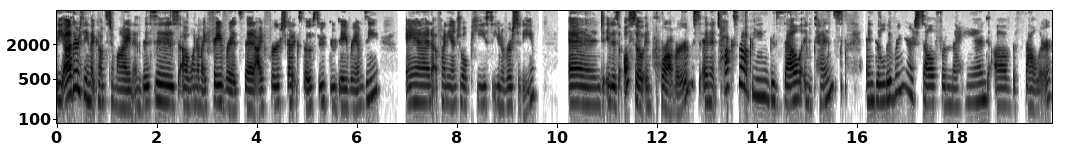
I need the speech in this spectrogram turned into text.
The other thing that comes to mind, and this is uh, one of my favorites that I first got exposed to through Dave Ramsey and Financial Peace University. And it is also in Proverbs, and it talks about being gazelle intense and delivering yourself from the hand of the fowler.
